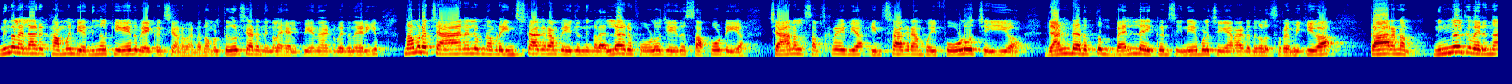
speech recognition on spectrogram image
നിങ്ങൾ എല്ലാവരും കമന്റ് ചെയ്യുക നിങ്ങൾക്ക് ഏത് വേക്കൻസിയാണ് വേണ്ടത്. നമ്മൾ തീർച്ചയായിട്ടും നിങ്ങളെ ഹെൽപ്പ് ചെയ്യാനായിട്ട് വരുന്നതായിരിക്കും. നമ്മുടെ ചാനലും നമ്മുടെ ഇൻസ്റ്റാഗ്രാം പേജും നിങ്ങൾ എല്ലാവരും ഫോളോ ചെയ്ത് സപ്പോർട്ട് ചെയ്യുക. ചാനൽ സബ്സ്ക്രൈബ് ചെയ്യുക ഇൻസ്റ്റാഗ്രാം പോയി ഫോളോ ചെയ്യുക. രണ്ടിടത്തും ബെൽ ഐക്കൺസ് ഇനേബിൾ ചെയ്യാനായിട്ട് നിങ്ങൾ ശ്രമിക്കുക. കാരണം നിങ്ങൾക്ക് വരുന്ന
